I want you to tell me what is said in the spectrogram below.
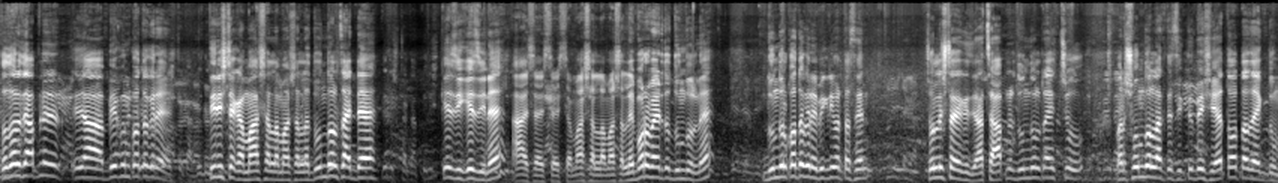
তো দরদে আপনার বেগুন কত করে? তিরিশ টাকা, মাশাল্লাহ মাশাল্লাহ। দুন্দল চারটে কেজি কেজি, নে? আচ্ছা আচ্ছা আচ্ছা মাশাল্লাহ মাশাল্লাহ। বড় ভাইয়ের তো দুন্দল, নে? দুন্দল কত করে বিক্রি করতেছেন? চল্লিশ টাকা কেজি। আচ্ছা আপনার দুন্দলটা একটু মানে সুন্দর লাগতেছে, একটু বেশি এত তাজা একদম।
